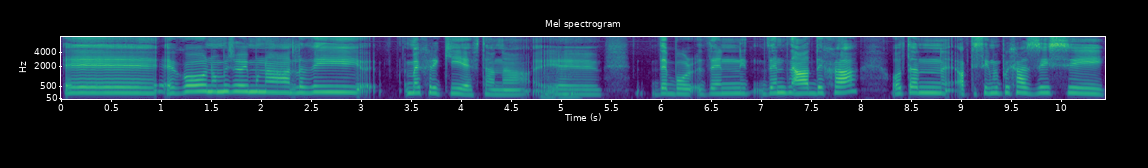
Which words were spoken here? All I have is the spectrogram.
Ε, εγώ νομίζω ήμουνα, δηλαδή μέχρι εκεί έφτανα. Ε, δεν, μπο- δεν, δεν άντεχα όταν από τη στιγμή που είχα ζήσει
